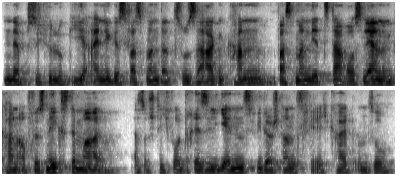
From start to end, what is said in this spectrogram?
in der Psychologie einiges, was man dazu sagen kann, was man jetzt daraus lernen kann, auch fürs nächste Mal. Also Stichwort Resilienz, Widerstandsfähigkeit und so.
